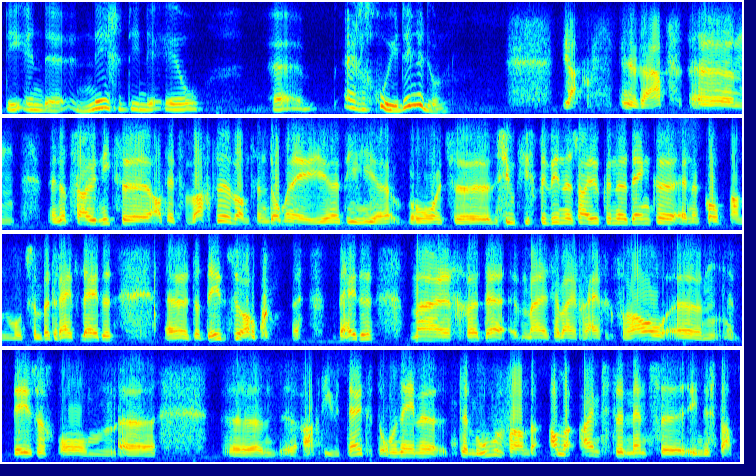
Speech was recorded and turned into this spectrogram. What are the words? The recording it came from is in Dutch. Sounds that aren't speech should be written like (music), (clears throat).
die in de 19e eeuw eigenlijk goede dingen doen. Ja, Inderdaad. Uh, en dat zou je niet uh, altijd verwachten, want een dominee uh, die uh, behoort zieltjes te winnen, zou je kunnen denken. En een koopman moet zijn bedrijf leiden. dat deden ze ook, (laughs) beide. Maar, de, maar ze waren eigenlijk vooral ehm, bezig om activiteiten te ondernemen ten behoeve van de allerarmste mensen in de stad.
